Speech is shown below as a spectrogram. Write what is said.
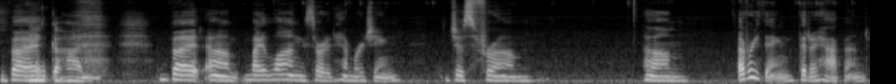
but Thank God. but um, my lungs started hemorrhaging just from um, everything that had happened.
